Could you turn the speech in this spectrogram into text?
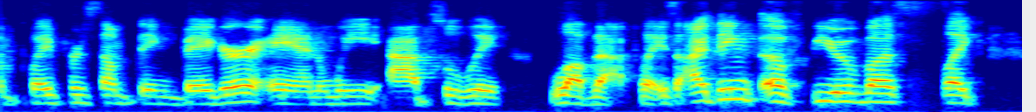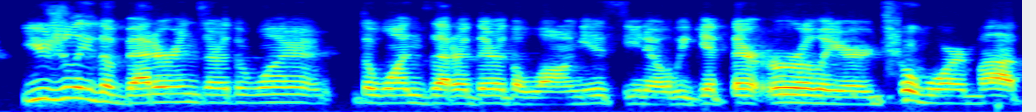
and play for something bigger. And we absolutely love that place. I think a few of us like usually the veterans are the one the ones that are there the longest. You know, we get there earlier to warm up.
